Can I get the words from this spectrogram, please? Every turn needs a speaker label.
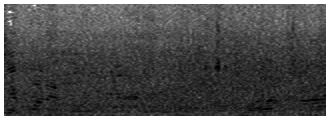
Speaker 1: did one in North Carolina.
